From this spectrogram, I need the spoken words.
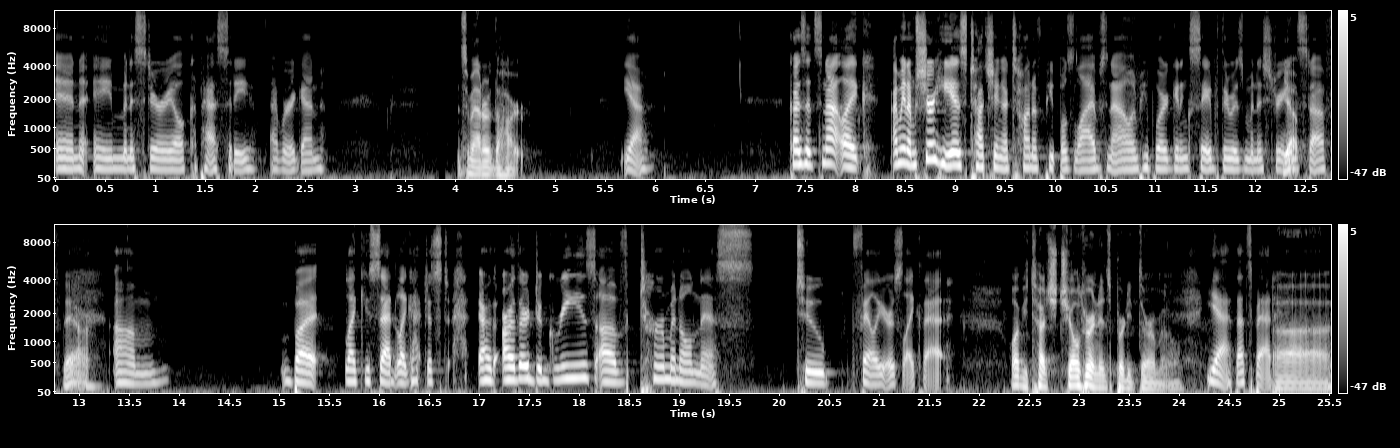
in a ministerial capacity ever again? It's a matter of the heart. Yeah. Because it's not like, I mean, I'm sure he is touching a ton of people's lives now and people are getting saved through his ministry Yep. and stuff. They are. Um, but like you said, like just are, are there degrees of terminalness to failures like that? Well, if you touch children, it's pretty terminal. Yeah, that's bad. Uh,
